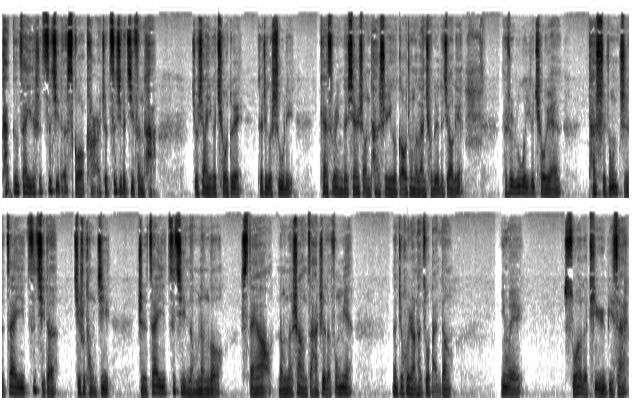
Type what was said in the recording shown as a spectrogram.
他更在意的是自己的 score card，就自己的积分卡。就像一个球队，在这个书里，Catherine 的先生，他是一个高中的篮球队的教练。他说，如果一个球员，他始终只在意自己的技术统计，只在意自己能不能够 stand out，能不能上杂志的封面，那就会让他坐板凳。因为所有的体育比赛，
